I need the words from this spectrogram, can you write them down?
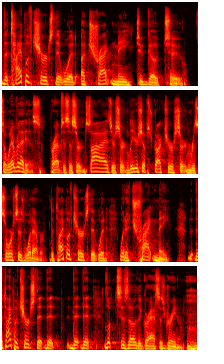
the type of church that would attract me to go to so, whatever that is, perhaps it's a certain size or certain leadership structure, certain resources, whatever. The type of church that would would attract me, the type of church that that that, that looks as though the grass is greener. Mm-hmm.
